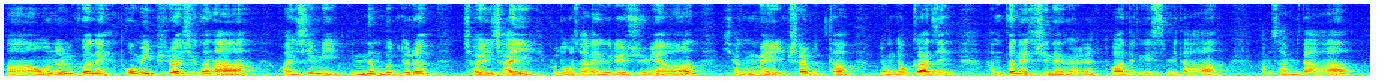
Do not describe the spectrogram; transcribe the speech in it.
어, 오늘 물건에 도움이 필요하시거나 관심이 있는 분들은 저희 자이 부동산에 의뢰 주시면 경매 입찰부터 명도까지 한 번에 진행을 도와드리겠습니다. 감사합니다.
